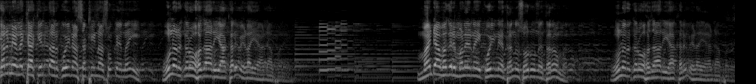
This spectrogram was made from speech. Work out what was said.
ઘરમે લખ્યા, કીર્તાર કોઈના સઠીના સુકે નહીં. હુનર કરો હજારી આખર વેળાએ આડા ફરે. માંડ્યા વગર મળે નહીં કોઈને ધન સોરું ને ધર્મ. હુનર કરો હજારી આખર વેળાએ આડા ફરે.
